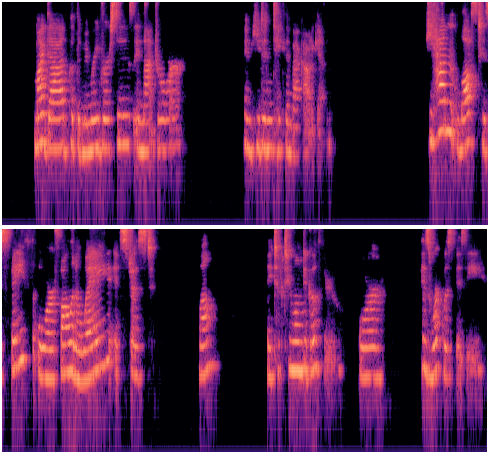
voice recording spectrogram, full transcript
my dad put the memory verses in that drawer and he didn't take them back out again he hadn't lost his faith or fallen away. It's just, well, they took too long to go through, or his work was busy,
